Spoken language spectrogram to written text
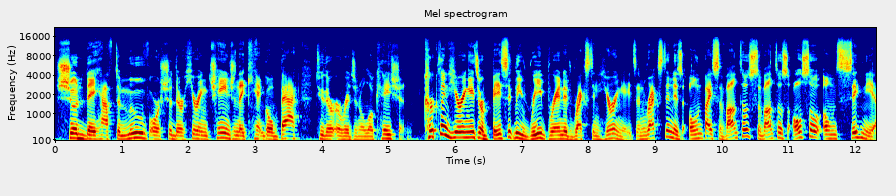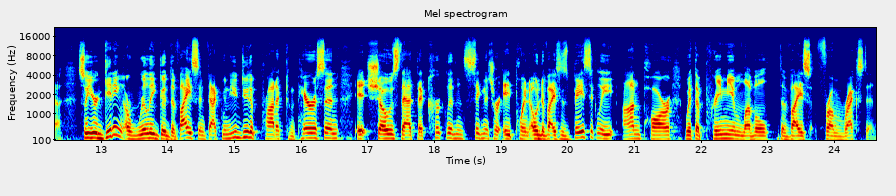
should they have to move or should their hearing change and they can't go back to their original location. Kirkland hearing aids are basically rebranded Rexton hearing aids, and Rexton is owned by Sivantos. Sivantos also owns Signia. So you're getting a really good device. In fact, when you do the product comparison, it shows that the Kirkland Signature 8.0 device is basically on par with a premium level device from Rexton.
